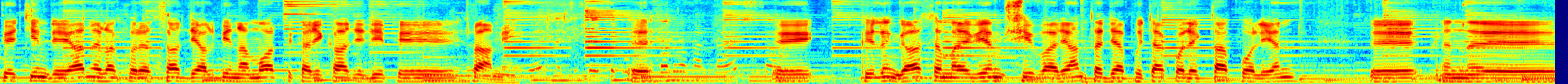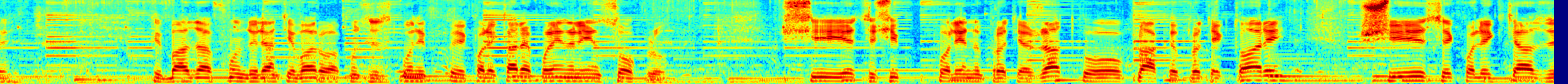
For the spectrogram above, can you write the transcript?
pe timp de iarnă la curățat de albina moartă care cade de pe rame. Pe lângă asta mai avem și varianta de a putea colecta polen în, pe baza fundului antivaroa, cum se spune, colectarea polenului în soclu. Și este și polenul protejat cu o placă protectoare și se colectează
